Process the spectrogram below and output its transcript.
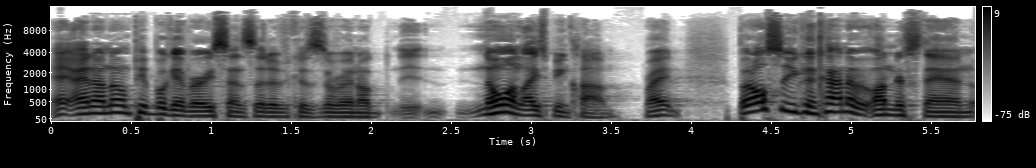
and I know people get very sensitive because they're in a, no one likes being clowned, right? But also you can kind of understand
